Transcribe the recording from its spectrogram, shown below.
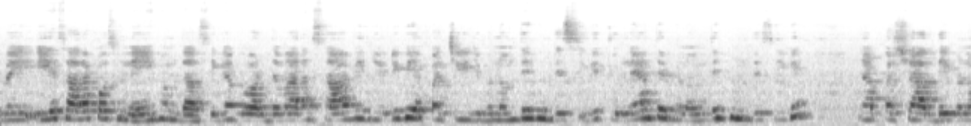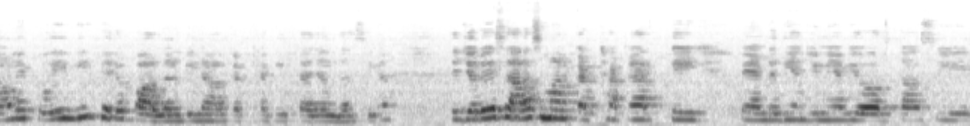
ਬਈ ਇਹ ਸਾਰਾ ਕੁਝ ਨਹੀਂ ਹੁੰਦਾ ਸੀਗਾ, ਗੁਰਦੁਆਰਾ ਸਾਹਿਬ ਵੀ ਜਿਹੜੀ ਵੀ ਆਪਾਂ ਚੀਜ਼ ਬਣਾਉਂਦੇ ਹੁੰਦੇ ਸੀਗੇ, ਚੁੱਲ੍ਹਿਆਂ ਤੇ ਬਣਾਉਂਦੇ ਹੁੰਦੇ ਸੀਗੇ, ਜਾਂ ਪ੍ਰਸ਼ਾਦੇ ਬਣਾਉਣੇ, ਕੋਈ ਵੀ, ਫਿਰ ਉਹ ਬਾਲਣ ਵੀ ਨਾਲ ਇਕੱਠਾ ਕੀਤਾ ਜਾਂਦਾ ਸੀਗਾ। ਤੇ ਜਦੋਂ ਇਹ ਸਾਰਾ ਸਮਾਨ ਇਕੱਠਾ ਕਰਕੇ ਪਿੰਡ ਦੀਆਂ ਜਿੰਨੀਆਂ ਵੀ ਔਰਤਾਂ ਸੀ,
